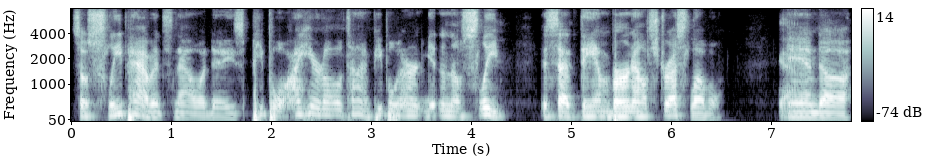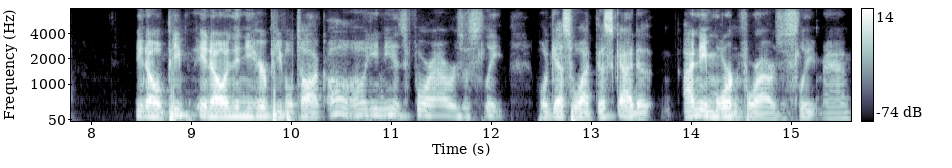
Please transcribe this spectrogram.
So sleep habits nowadays, people, I hear it all the time. People aren't getting enough sleep. It's that damn burnout stress level. Yeah. And uh, you know, people, you know, and then you hear people talk, oh, all you need is four hours of sleep. Well, guess what? This guy does I need more than four hours of sleep, man,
